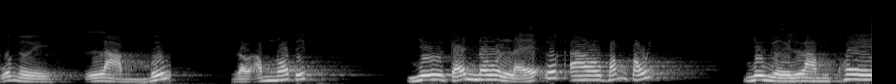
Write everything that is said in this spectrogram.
của người làm mướn. Rồi ông nói tiếp, như kẻ nô lệ ước ao bóng tối, như người làm thuê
